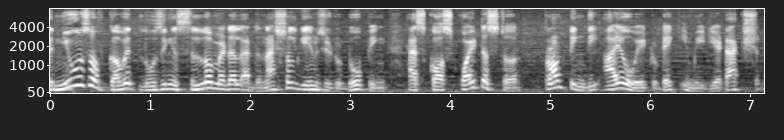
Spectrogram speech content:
The news of Gavit losing his silver medal at the National Games due to doping has caused quite a stir, prompting the IOA to take immediate action.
